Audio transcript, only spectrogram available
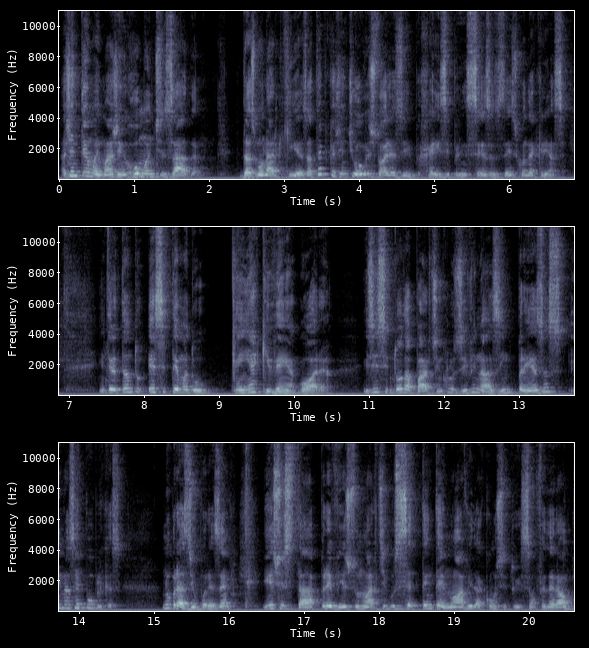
A gente tem uma imagem romantizada das monarquias, até porque a gente ouve histórias de reis e princesas desde quando é criança. Entretanto, esse tema do quem é que vem agora existe em toda parte, inclusive nas empresas e nas repúblicas. No Brasil, por exemplo, isso está previsto no artigo 79 da Constituição Federal,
